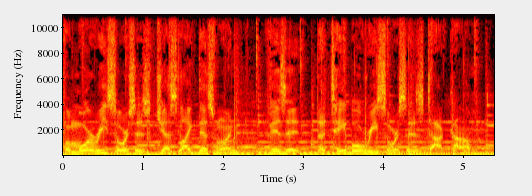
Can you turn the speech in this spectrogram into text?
For more resources just like this one, visit thetableresources.com.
